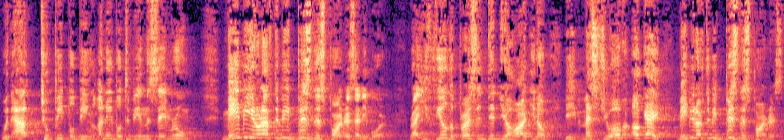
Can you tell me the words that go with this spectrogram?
without two people being unable to be in the same room. Maybe you don't have to be business partners anymore, right? You feel the person did your heart, you know, he messed you over. Okay, maybe you don't have to be business partners.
